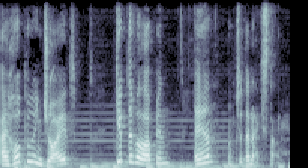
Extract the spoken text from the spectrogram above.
I hope you enjoy it. Keep developing and until the next time.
